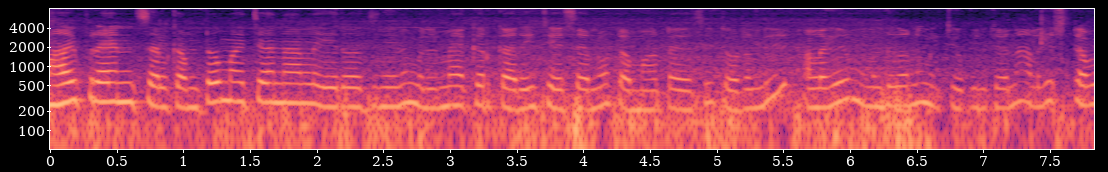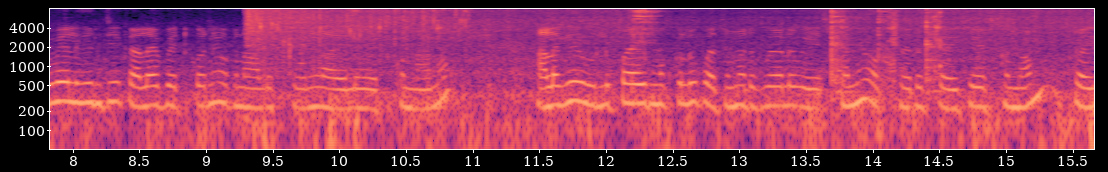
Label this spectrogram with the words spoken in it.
Hi friends welcome to my channel. ఈరోజు నేను మిల్ మేకర్ కర్రీ చేశాను. టమాటా వేసి చూడండి. అలాగే ముందుగానే మీకు చూపించాను. అలాగే స్టవ్ వెలిగించి కళాయి పెట్టుకొని ఒక నాలుగు స్పూన్లు ఆయిల్ వేసుకున్నాను. అలాగే ఉల్లిపాయ ముక్కలు పచ్చిమిరపకాయలు వేసుకొని ఒకసారి ఫ్రై చేసుకున్నాం ఫ్రై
